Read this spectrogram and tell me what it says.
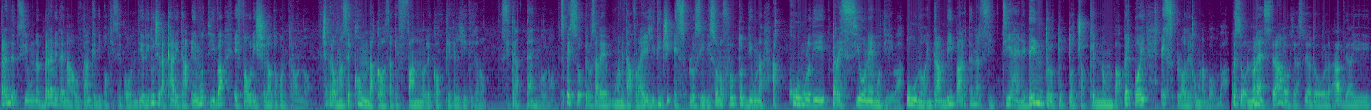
Prendersi un breve time out, anche di pochi secondi, riduce la carica emotiva e favorisce l'autocontrollo. C'è però una seconda cosa che fanno le coppie che litigano, si trattengono. Spesso, per usare una metafora, i litigi esplosivi sono frutto di un accumulo di pressione emotiva. Uno, entrambi i partner, si tiene dentro tutto ciò che non va, per poi esplodere come una bomba. Questo non è strano, chi ha studiato la rabbia, i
